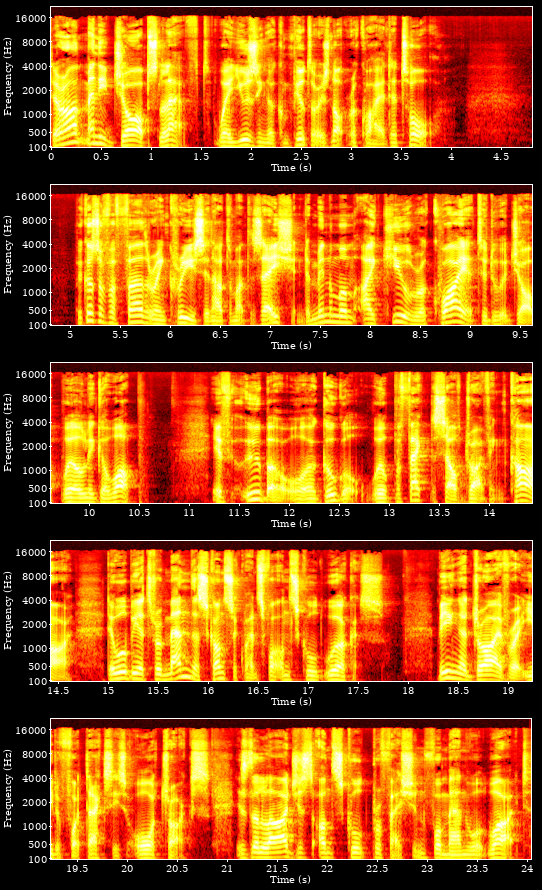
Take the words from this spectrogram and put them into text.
There aren't many jobs left where using a computer is not required at all. Because of a further increase in automatization, the minimum IQ required to do a job will only go up. If Uber or Google will perfect the self driving car, there will be a tremendous consequence for unschooled workers. Being a driver, either for taxis or trucks, is the largest unschooled profession for men worldwide.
